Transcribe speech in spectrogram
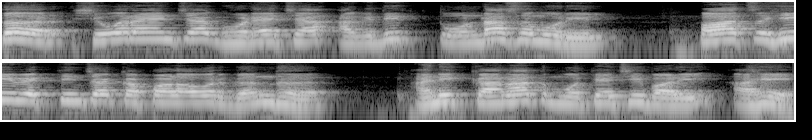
तर शिवरायांच्या घोड्याच्या अगदी तोंडासमोरील पाचही व्यक्तींच्या कपाळावर गंध आणि कानात मोत्याची बाळी आहे.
